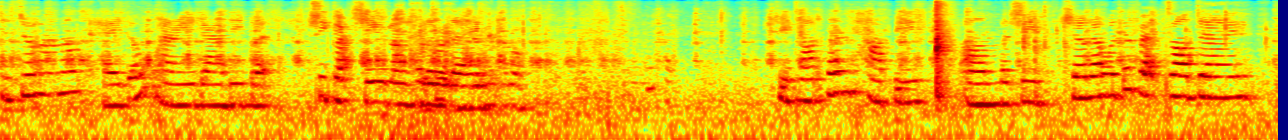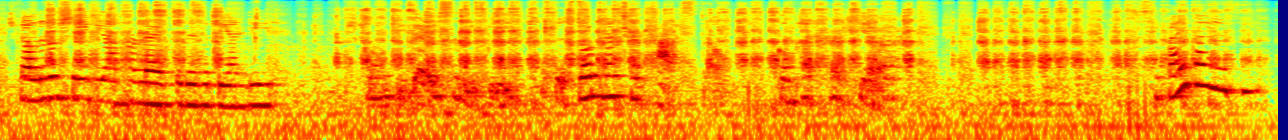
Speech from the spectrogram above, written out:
She's doing okay. Don't worry, Daddy, but she got shaved on her little leg. She's not very happy, um, but she showed up with the vets all day. She got a little shavy on her leg, so there's a band-aid. She's going to be very sleepy. Just don't touch her past. though. Go pet her here. Say bye-bye, Izzy.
